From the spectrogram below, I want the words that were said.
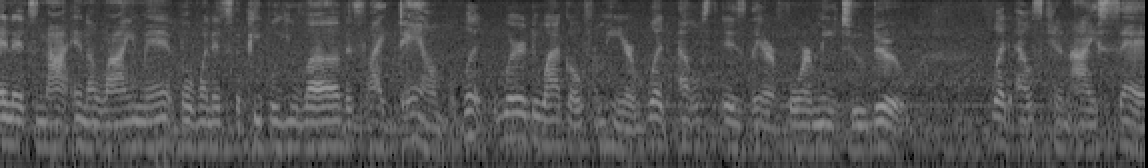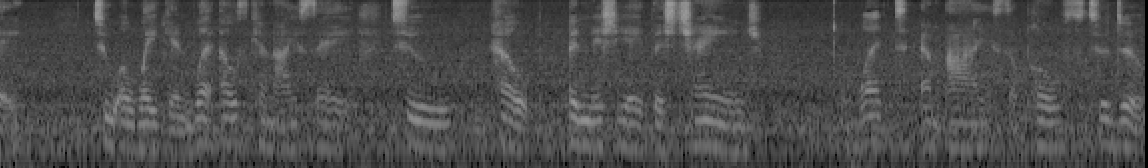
and it's not in alignment but when it's the people you love it's like damn what where do i go from here? What else is there for me to do? What else can i say to awaken? What else can i say to help initiate this change? What am i supposed to do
